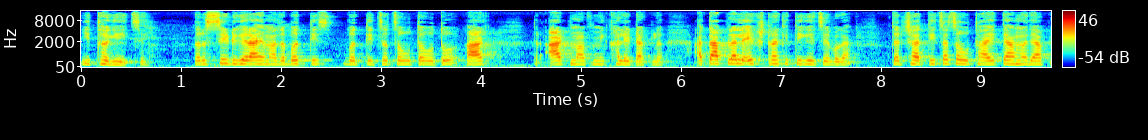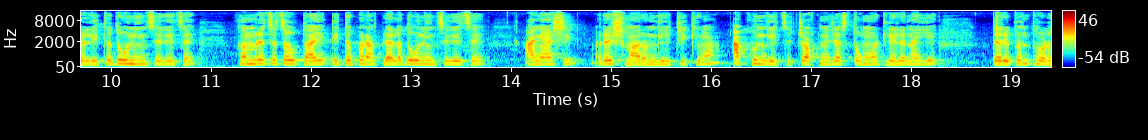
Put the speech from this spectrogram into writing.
इथं घ्यायचे तर सीट घेर आहे माझा बत्तीस. बत्तीसचा चौथा होतो आठ. तर आठ माप मी खाली टाकलं. आता आपल्याला एक्स्ट्रा किती घ्यायचं आहे बघा. तर छातीचा चौथा आहे त्यामध्ये आपल्याला इथं दोन इंच घ्यायचं आहे कमरेचा चौथा आहे तिथं पण आपल्याला दोन इंच घ्यायचं आहे. आणि अशी रेश मारून घ्यायची किंवा आखून घ्यायचं. चॉकने जास्त उमटलेलं नाही आहे तरी पण थोडं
